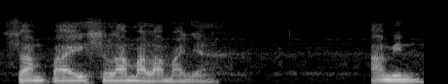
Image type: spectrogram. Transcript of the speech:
sampai selama-lamanya. Amin.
